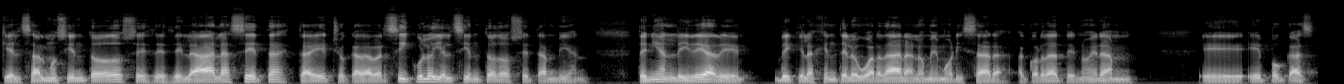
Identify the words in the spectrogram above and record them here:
que el Salmo 112 es desde la A a la Z, está hecho cada versículo, y el 112 también. Tenían la idea de, que la gente lo guardara, lo memorizara. Acordate, no eran eh, épocas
